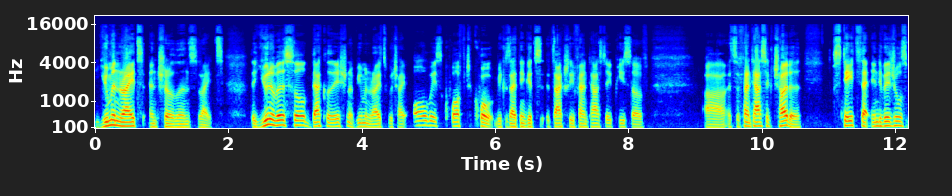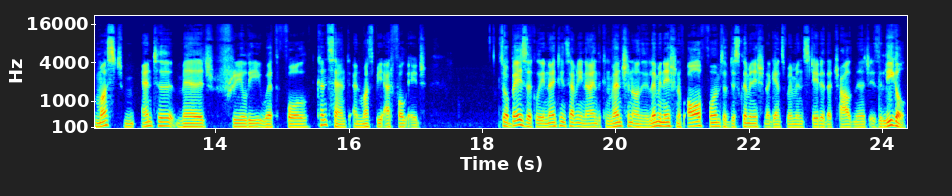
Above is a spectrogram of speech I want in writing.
human rights and children's rights. The Universal Declaration of Human Rights, which I always quote to quote because I think it's it's actually a fantastic piece of uh, it's a fantastic charter, states that individuals must enter marriage freely with full consent and must be at full age. So basically, in 1979, the Convention on the Elimination of All Forms of Discrimination Against Women stated that child marriage is illegal.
